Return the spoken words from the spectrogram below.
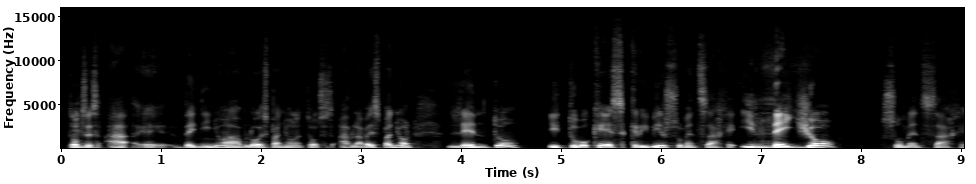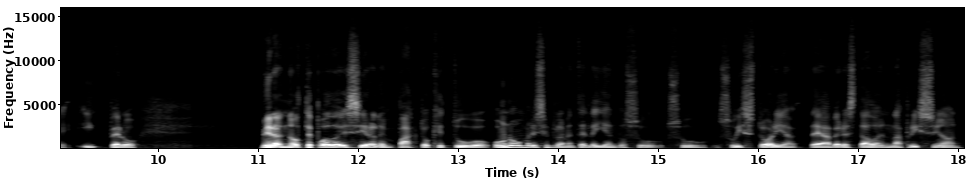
Entonces, mm. eh, de niño habló español, entonces hablaba español lento y tuvo que escribir su mensaje y leyó su mensaje. Y, pero, mira, no te puedo decir el impacto que tuvo un hombre simplemente leyendo su, su, su historia de haber estado en la prisión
